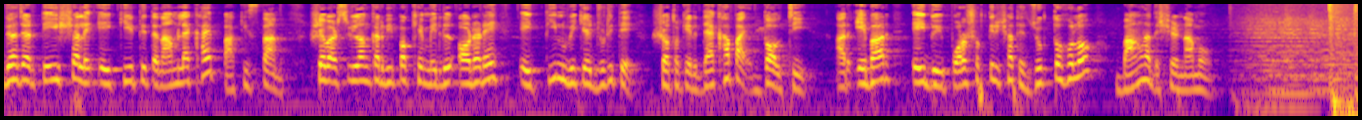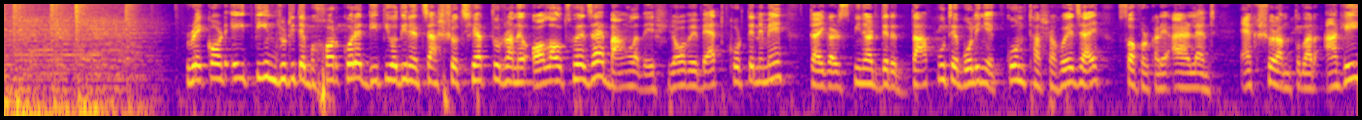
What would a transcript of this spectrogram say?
দু হাজার তেইশ সালে এই কীর্তিতে নাম লেখায় পাকিস্তান। সেবার শ্রীলঙ্কার বিপক্ষে মিডল অর্ডারে এই তিন উইকেট জুটিতে শতকের দেখা পায় দলটি। আর এবার এই দুই পরাশক্তির সাথে যুক্ত হলো বাংলাদেশের নামও। রেকর্ড এই তিন জুটিতে ভর করে দ্বিতীয় দিনে চারশো ছিয়াত্তর রানে অল আউট হয়ে যায়। বাংলাদেশ জবাবে ব্যাট করতে নেমে টাইগার স্পিনারদের দাপুটে বোলিংয়ে কোণঠাসা হয়ে যায় সফরকারী আয়ারল্যান্ড একশো রান তোলার আগেই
